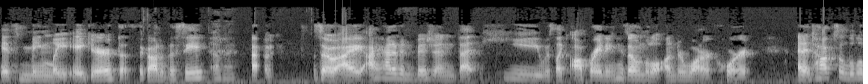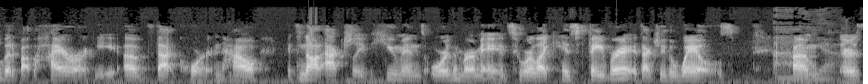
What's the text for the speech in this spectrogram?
it's mainly Aegir that's the god of the sea. Okay. Um, so I, I kind of envisioned that he was like operating his own little underwater court. And it talks a little bit about the hierarchy of that court and how it's not actually the humans or the mermaids who are like his favorite. It's actually the whales. Oh, Um, yeah. There's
